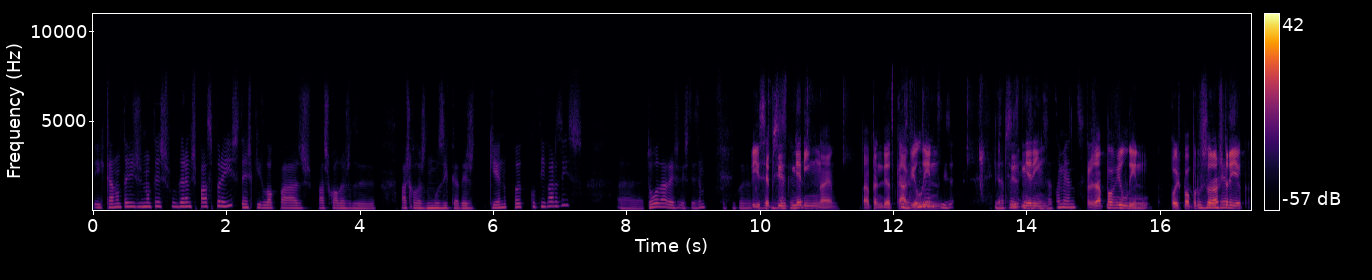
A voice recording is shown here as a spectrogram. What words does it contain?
e cá não tens, não tens um grande espaço para isso, tens que ir logo para as, para as escolas de para as escolas de música desde pequeno para cultivares isso. Ah, Estou a dar este, este exemplo. E isso é preciso dinheirinho, não é? Para aprender a tocar Exatamente, violino, exa- é preciso dinheirinho. Exatamente. para já para o O- violino, depois para o professor Júlio Rez- austríaco.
